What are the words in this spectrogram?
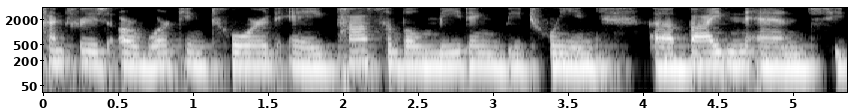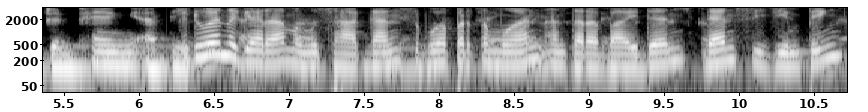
countries are working toward a possible meeting between uh, Biden and Xi Jinping at the Kedua negara mengusahakan sebuah pertemuan antara Biden dan Xi Jinping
